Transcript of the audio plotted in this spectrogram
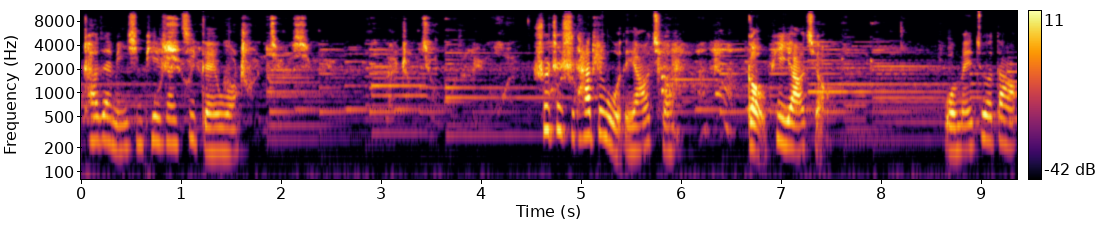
抄在明信片上寄给我，说这是他对我的要求，狗屁要求，我没做到，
